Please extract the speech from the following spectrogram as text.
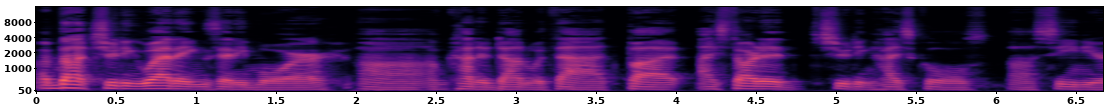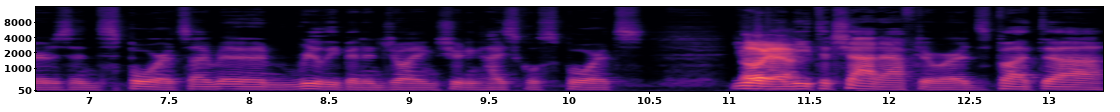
I'm not shooting weddings anymore. Uh, I'm kind of done with that, but I started shooting high school uh, seniors and sports. I've, I've, really been enjoying shooting high school sports. You oh, and yeah. I need to chat afterwards, but uh,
